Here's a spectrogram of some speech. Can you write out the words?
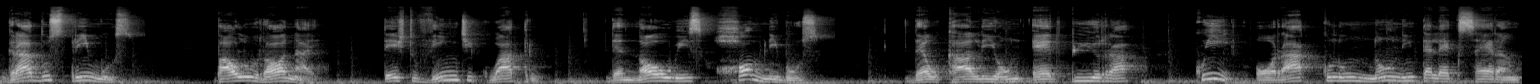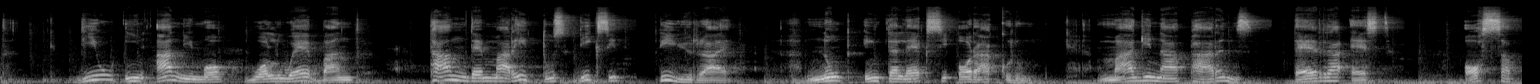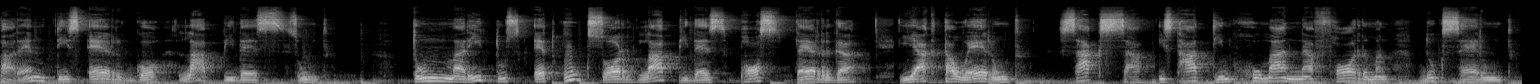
Gradus Primus, Paulo Ronai, texto 24, De novis homnibus, del calion et pura, qui oraculum non intellexerant, diu in animo voluebant, tandem maritus dixit pirae, nunc intellexi oraculum, magna parens terra est, ossa parentis ergo lapides sunt. Tun maritus et uxor lapides posterga iactauerunt saxa statin humana forman duxerunt.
